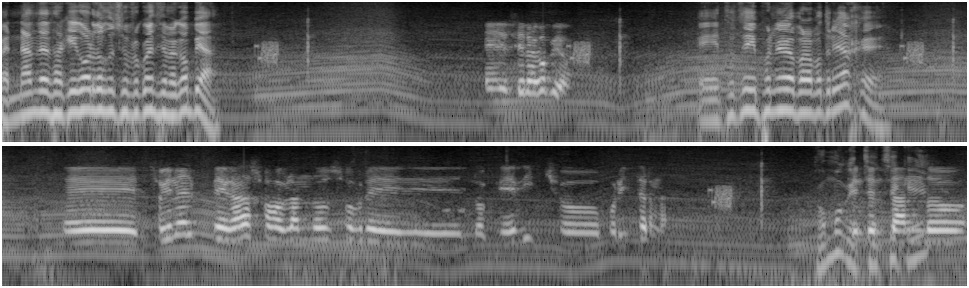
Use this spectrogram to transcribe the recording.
Fernández, aquí gordo con su frecuencia, ¿me copia? Eh, sí, la copio. Eh, ¿Esto está disponible para patrullaje? Eh, estoy en el Pegasus hablando sobre lo que he dicho por interna. ¿Cómo que echaste qué? intentando...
